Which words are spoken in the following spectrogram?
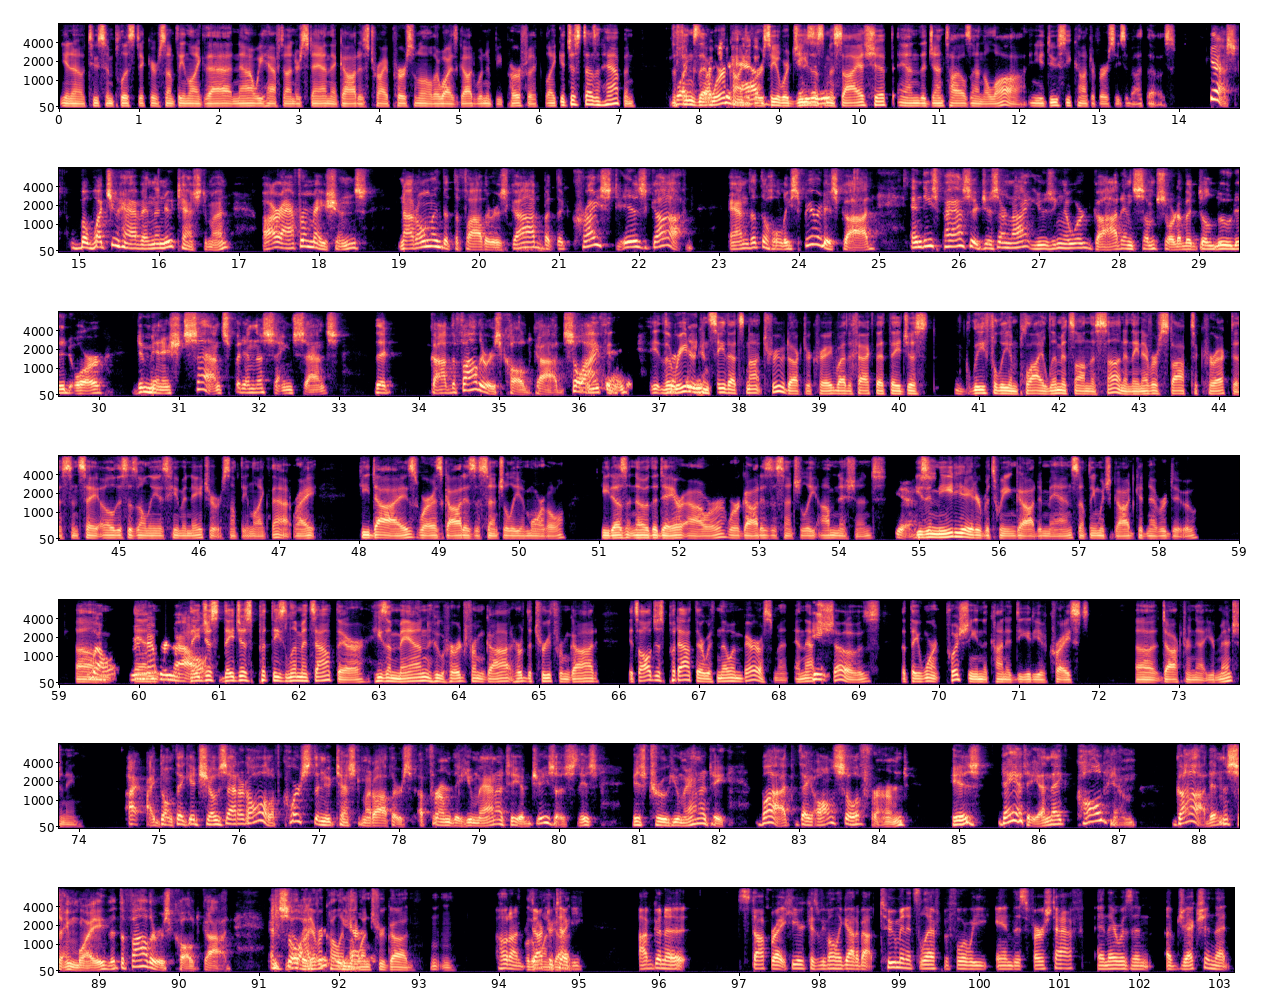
you know too simplistic or something like that. Now we have to understand that God is tri-personal, otherwise God wouldn't be perfect. Like it just doesn't happen the what, things that were controversial were Jesus' messiahship and the Gentiles and the law. And you do see controversies about those. Yes. But what you have in the New Testament are affirmations not only that the Father is God, but that Christ is God and that the Holy Spirit is God. And these passages are not using the word God in some sort of a diluted or diminished sense, but in the same sense that God the Father is called God. So well, I think the reader can see that's not true, Dr. Craig, by the fact that they just gleefully imply limits on the son and they never stop to correct us and say, oh, this is only his human nature or something like that, right? He dies, whereas God is essentially immortal. He doesn't know the day or hour, where God is essentially omniscient. Yes. He's a mediator between God and man, something which God could never do. Um, well, remember now they just they just put these limits out there. He's a man who heard from God, heard the truth from God. It's all just put out there with no embarrassment, and that he, shows that they weren't pushing the kind of deity of Christ uh, doctrine that you're mentioning. I, I don't think it shows that at all. Of course, the New Testament authors affirmed the humanity of Jesus, his his true humanity, but they also affirmed his deity, and they called him God in the same way that the Father is called God. And so no, they I never call him have... the one true God. Mm-mm. Hold on, Dr. Tuggy. I'm going to stop right here because we've only got about two minutes left before we end this first half. And there was an objection that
